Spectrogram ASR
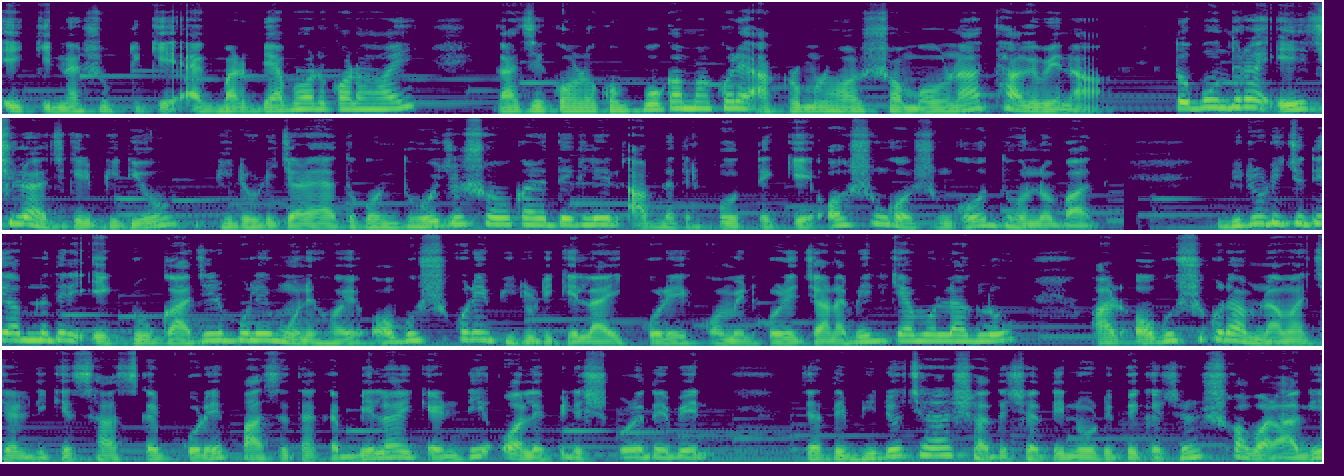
এই কীটনাশকটিকে একবার ব্যবহার করা হয়, গাছে কোনো রকম পোকামাকড়ে আক্রমণ হওয়ার সম্ভাবনা থাকবে না। তো বন্ধুরা, এই ছিল আজকের ভিডিও। ভিডিওটি যারা এতক্ষণ ধৈর্য সহকারে দেখলেন, আপনাদের প্রত্যেককে অসংখ্য অসংখ্য ধন্যবাদ। ভিডিওটি যদি আপনাদের একটু কাজের বলে মনে হয় অবশ্য করে ভিডিওটিকে লাইক করে, কমেন্ট করে জানাবেন কেমন লাগল। আর অবশ্য করে আপনারা আমার চ্যানেলটিকে সাবস্ক্রাইব করে পাশে থাকা বেল আইকনটি অলে প্রেস করে দেবেন, যাতে ভিডিও ছাড়ার সাথে সাথে নোটিফিকেশন সবার আগে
